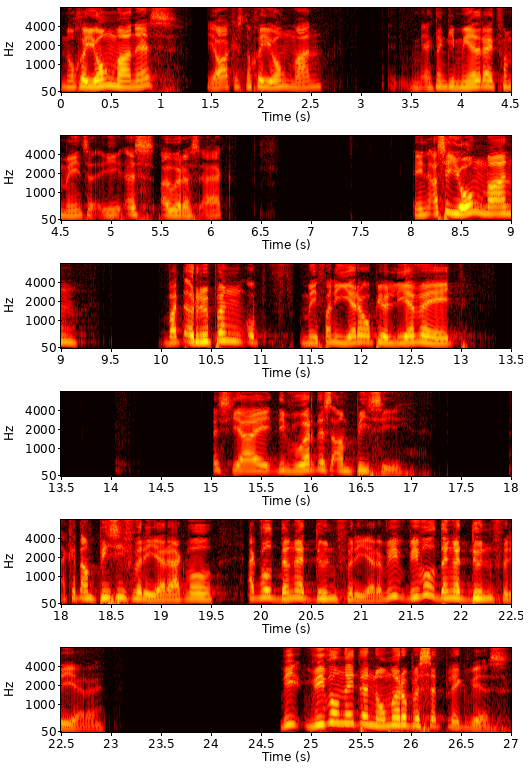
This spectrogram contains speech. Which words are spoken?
nog 'n jong man is. Ja, ek is nog 'n jong man. Ek dink die meerderheid van mense hier is ouer as ek. En as 'n jong man wat 'n roeping op van die Here op jou lewe het, is jy die woord is ambisie. Ek het ambisie vir die Here. Ek wil ek wil dinge doen vir die Here. Wie wie wil dinge doen vir die Here? Wie wie wil net 'n nommer op 'n sitplek wees?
